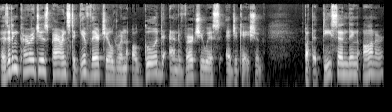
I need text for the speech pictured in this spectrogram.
as it encourages parents to give their children a good and virtuous education. But the descending honor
